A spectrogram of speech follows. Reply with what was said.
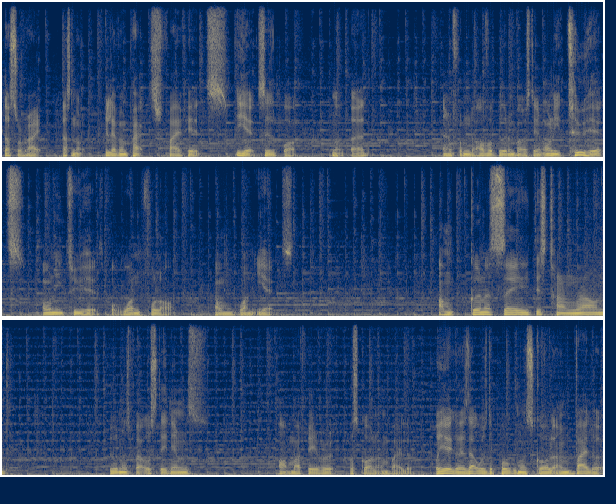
That's alright. That's not 11 packs, 5 hits. EXs, but not bad. And from the other building battle stadium, only 2 hits. Only 2 hits, but 1 full art and 1 EX. I'm gonna say this time round, Wilderness Battle Stadiums aren't my favorite for Scarlet and Violet. But yeah guys, that was the Pokemon Scarlet and Violet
